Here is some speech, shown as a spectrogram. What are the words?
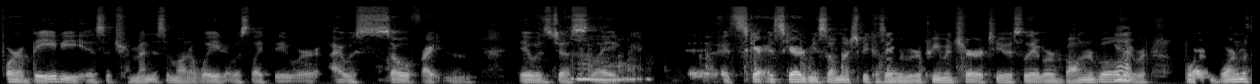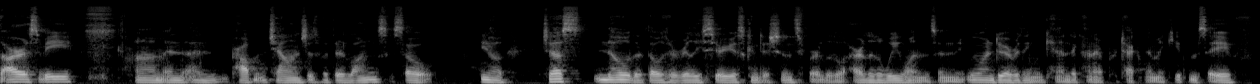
for a baby is a tremendous amount of weight. It was like they were i was so frightened. It was just like it scared it scared me so much because they were premature too. So they were vulnerable. Yeah. they were born born with rsv um, and and problem challenges with their lungs. So you know just know that those are really serious conditions for our little our little wee ones. And we want to do everything we can to kind of protect them and keep them safe.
